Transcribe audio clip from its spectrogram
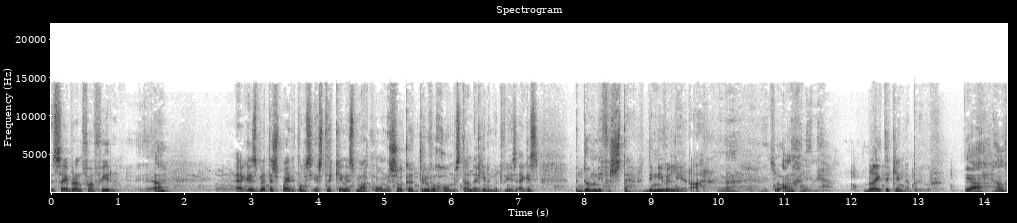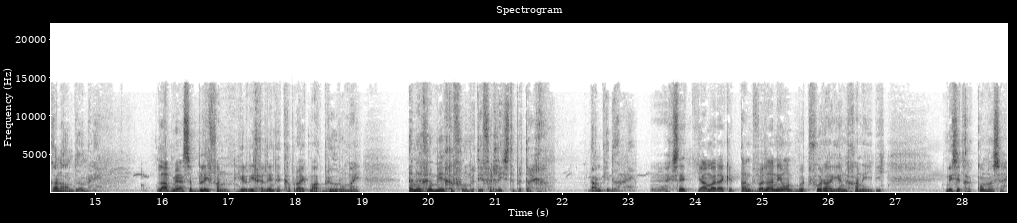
Sybrand van Vuren. Ja? Ek is bitter spyt dat ons eerste kennismaking onder sulke droewige omstandighede moet wees. Ek is Dominee Verster, die nuwe leraar. Dit so aangeneem, ja. Bly te ken, broer. Ja, aangenaam, Dominee. Laat my asseblief van hierdie geleentheid gebruik maak, broer, om my innige meegevoel met die verlies te betuig. Dankie, Dominee. Ek sê jammer ek het tant Willa nie ontmoet voor haar heen gaan nie. Die nuus het gekom as 'n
